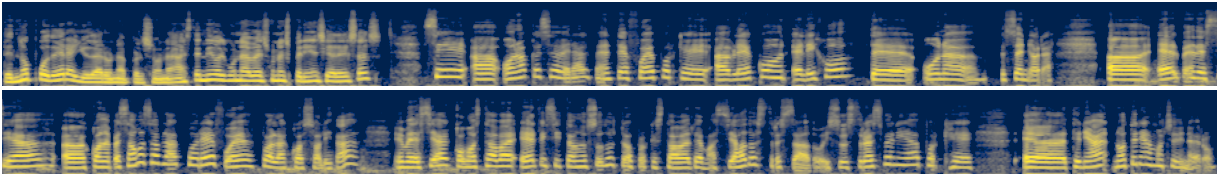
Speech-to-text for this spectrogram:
de no poder ayudar a una persona. ¿Has tenido alguna vez una experiencia de esas? Sí, uh, uno que severamente fue porque hablé con el hijo de una señora. Ah, él me decía, ah, cuando empezamos a hablar por él fue por la casualidad, y me decía cómo estaba él visitando a su doctor porque estaba demasiado estresado y su estrés venía porque eh, tenía, no tenía mucho dinero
